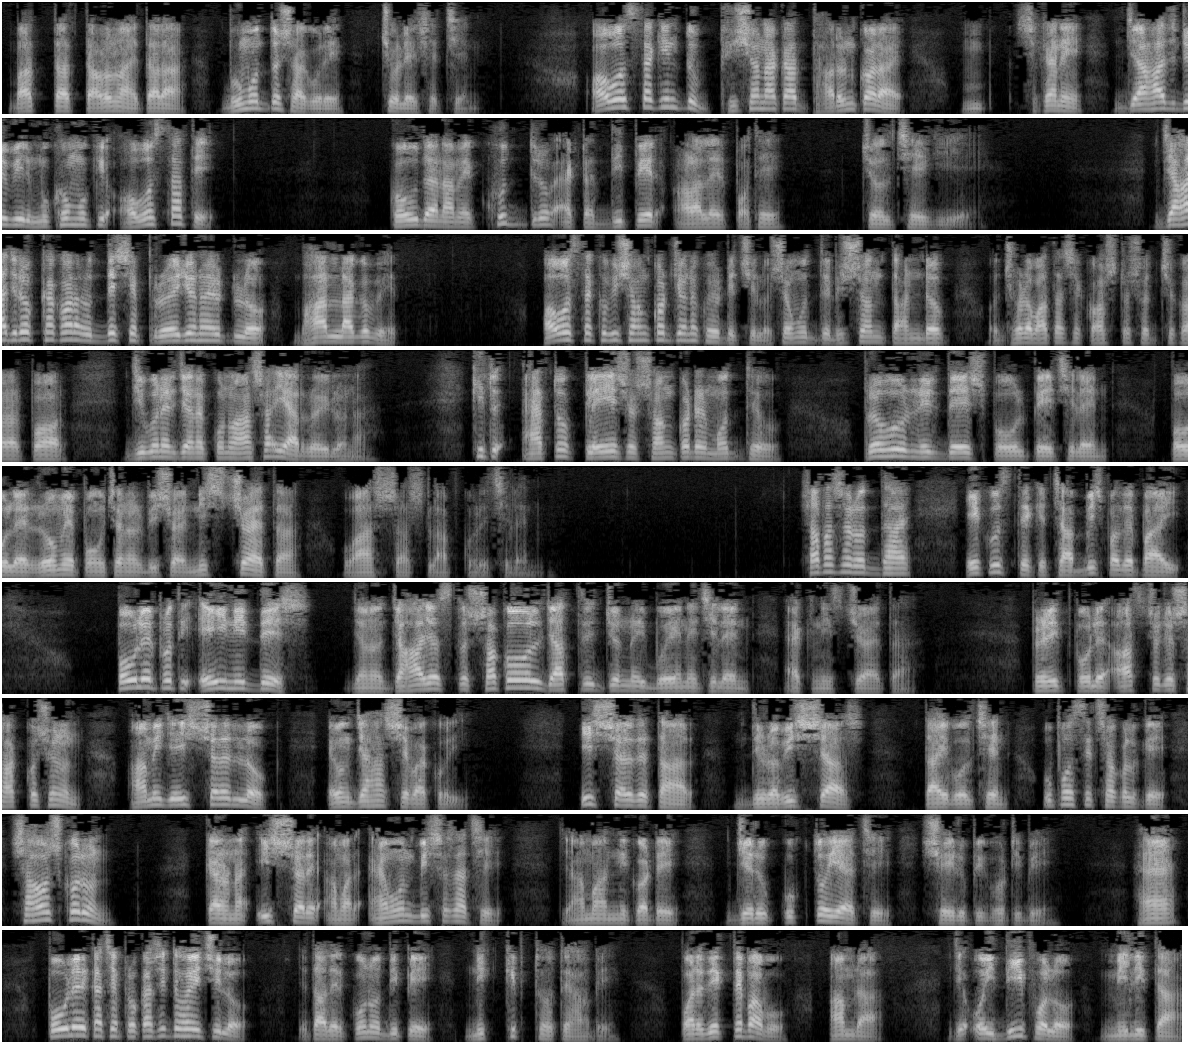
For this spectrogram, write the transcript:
বার্তার তাড়নায় তারা ভূমধ্য সাগরে চলে এসেছেন। অবস্থা কিন্তু ভীষণ আকার ধারণ করায় সেখানে জাহাজডুবির মুখোমুখি অবস্থাতে কৌদা নামে ক্ষুদ্র একটা দ্বীপের আড়ালের পথে চলছে গিয়ে জাহাজ রক্ষা করার উদ্দেশ্যে প্রয়োজন হয়ে উঠল ভার লাঘবের অবস্থা খুবই সংকটজনক হয়ে উঠেছিল। সমুদ্রে ভীষণ তাণ্ডব ও ঝোড়ো বাতাসে কষ্ট সহ্য করার পর জীবনের যেন কোনো আশাই আর রইল না। কিন্তু এত ক্লেশ ও সংকটের মধ্যেও প্রভুর নির্দেশ পৌল পেয়েছিলেন। পৌলের রোমে পৌঁছানোর বিষয়ে নিশ্চয়তা ও আশ্বাস লাভ করেছিলেন। সাতাশের অধ্যায় একুশ থেকে ২৬ পদে পাই, পৌলের প্রতি এই নির্দেশ যেন জাহাজস্থ সকল যাত্রীর জন্যই বয়ে এনেছিলেন এক নিশ্চয়তা। প্রেরিত পৌলের আশ্চর্য সাক্ষ্য শুনুন, আমি যে ঈশ্বরের লোক এবং জাহাজ সেবা করি। ঈশ্বরেতে তাঁর দৃঢ় বিশ্বাস, তাই বলছেন, উপস্থিত সকলকে সাহস করুন, কেননা ঈশ্বরে আমার এমন বিশ্বাস আছে যে আমার নিকটে যেরূপ উক্ত হইয়াছে সেই রূপই ঘটিবে। হ্যাঁ পৌলের কাছে প্রকাশিত হয়েছিল যে তাদের কোন দ্বীপে নিক্ষিপ্ত হতে হবে। পরে দেখতে পাব আমরা যে ওই দ্বীপ হল মিলিতা,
